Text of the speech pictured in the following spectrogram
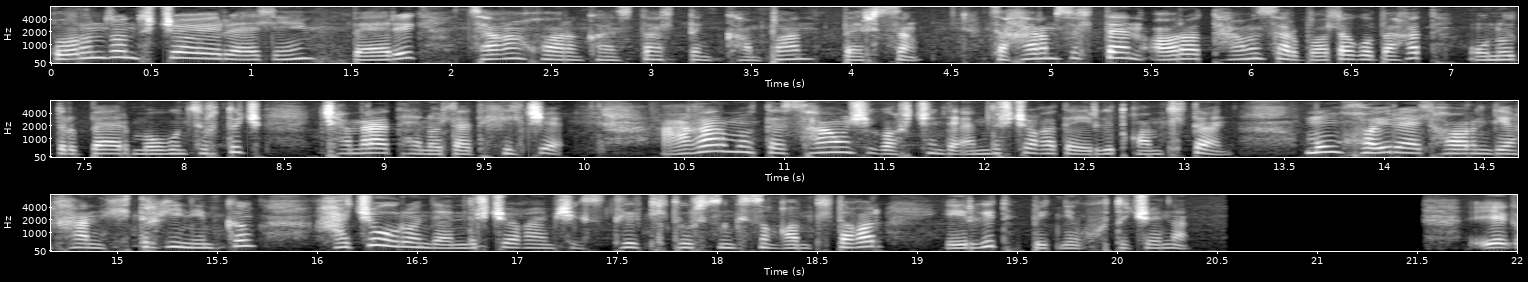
342 айлын байрыг цагаан хуаран консалтинг компани барьсан. За харамсалтай нь ороо 5 сар болоогүй байхад өнөөдөр байр мөгөнцөртөж чанараа таниулаад эхэлжээ. Агаар муутай саун шиг орчинд амьдарч байгаадаа иргэд гомдолтой байна. Мөн хоёр айл хоорондын хан хитрхийн нэмхэн хажуу өрөөнд амьдарч байгаа юм шиг сэтгэл төрсөн гэсэн гомдолтойгоор иргэд биднийг өгтөж байна. Яг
